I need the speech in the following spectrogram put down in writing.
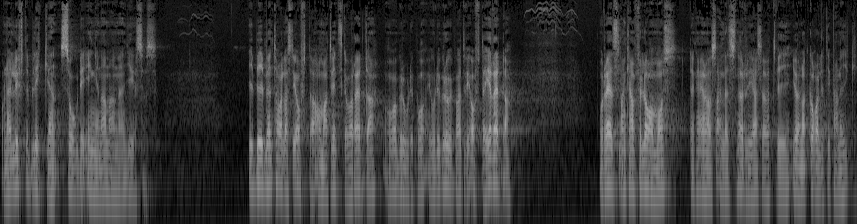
Och när de lyfte blicken såg de ingen annan än Jesus. I Bibeln talas det ofta om att vi inte ska vara rädda. Och vad beror det på? Jo, det beror på att vi ofta är rädda. Och rädslan kan förlama oss. Den kan göra oss alldeles snurriga så att vi gör något galet i panik.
